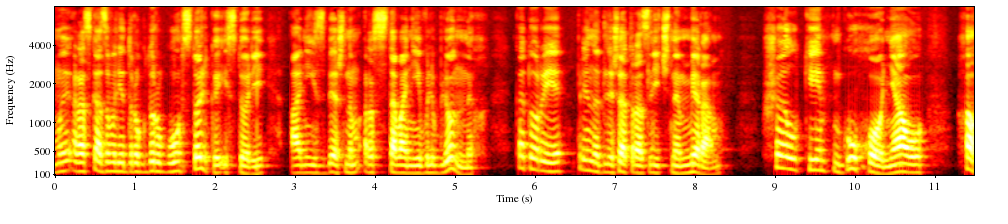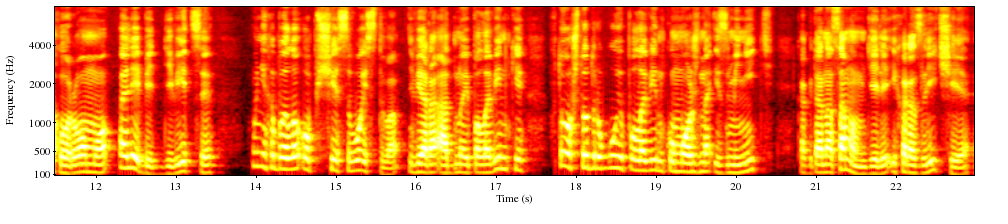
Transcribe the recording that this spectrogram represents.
Мы рассказывали друг другу столько историй о неизбежном расставании влюбленных, которые принадлежат различным мирам. Шелки, Гухо, Няу, Хахуромо, Лебедь-девицы — у них было общее свойство – вера одной половинки в то, что другую половинку можно изменить, когда на самом деле их различия,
